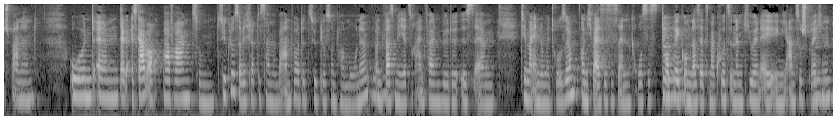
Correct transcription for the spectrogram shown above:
Spannend. Und ähm, da, es gab auch ein paar Fragen zum Zyklus, aber ich glaube, das haben wir beantwortet, Zyklus und Hormone. Mhm. Und was mir jetzt noch einfallen würde, ist ähm, Thema Endometrose. Und ich weiß, es ist ein großes mhm. Topic, mhm. um das jetzt mal kurz in einem QA irgendwie anzusprechen. Mhm.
